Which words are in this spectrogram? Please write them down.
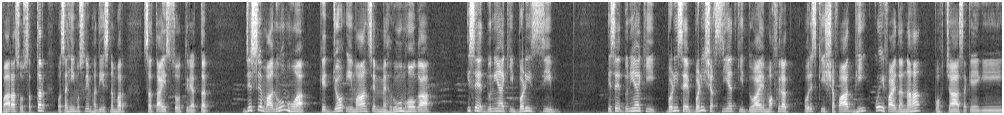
بارہ سو ستر و صحیح مسلم حدیث نمبر ستائیس سو تریہتر جس سے معلوم ہوا کہ جو ایمان سے محروم ہوگا، اسے دنیا کی بڑی سی اسے دنیا کی بڑی سے بڑی شخصیت کی دعائے مغفرت اور اس کی شفاعت بھی کوئی فائدہ نہ پہنچا سکے گی۔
